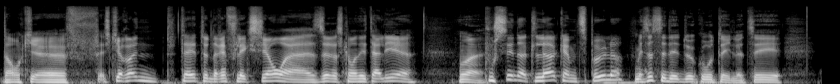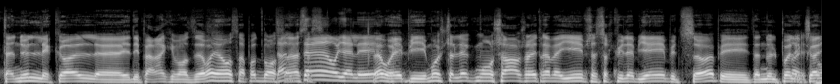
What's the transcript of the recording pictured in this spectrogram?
Donc, euh, est-ce qu'il y aura peut-être une réflexion à se dire est-ce qu'on est allé euh, Ouais. pousser notre luck un petit peu là? Mais ça, c'est des deux côtés, là. Tu sais, t'annules l'école, il y a des parents qui vont dire, voyons, ça n'a pas de bon Dans le sens. ça- temps, on y allait. Ben oui, puis moi, je te avec mon char, j'allais travailler, puis ça circulait bien, puis tout ça, puis t'annules pas Ouais, l'école,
